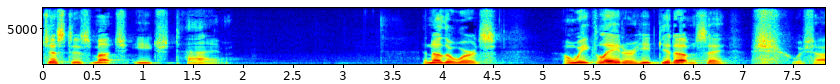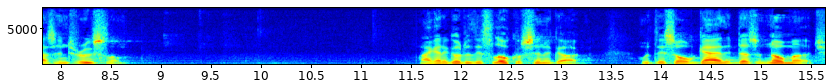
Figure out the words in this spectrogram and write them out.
just as much each time. In other words, a week later, he'd get up and say, Wish I was in Jerusalem. I got to go to this local synagogue with this old guy that doesn't know much.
